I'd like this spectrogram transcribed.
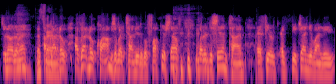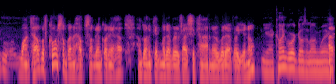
Do you know what I mean? That's I've fair got enough. no. I've got no qualms about telling you to go fuck yourself. but at the same time, if you're if you genuinely want help, of course I'm going to help somebody. I'm going to help. I'm going to give them whatever advice I can or whatever. You know. Yeah, a kind word goes a long way. I-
